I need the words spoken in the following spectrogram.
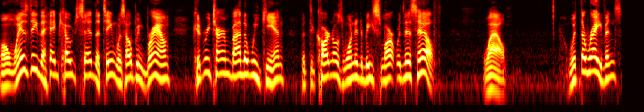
On Wednesday, the head coach said the team was hoping Brown could return by the weekend, but the Cardinals wanted to be smart with his health. Wow. With the Ravens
